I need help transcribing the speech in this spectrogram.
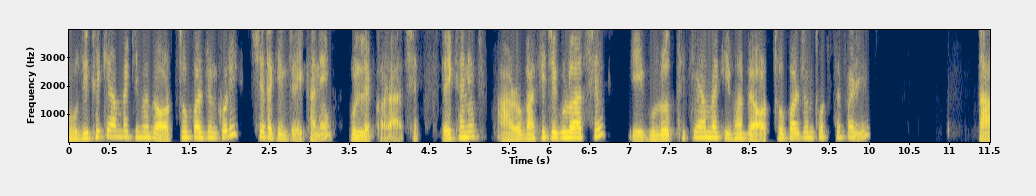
নদী থেকে আমরা কীভাবে অর্থ উপার্জন করি, সেটা কিন্তু এখানে উল্লেখ করা আছে। তো এখানে আরও বাকি যেগুলো আছে, এগুলো থেকে আমরা কীভাবে অর্থ উপার্জন করতে পারি? তা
